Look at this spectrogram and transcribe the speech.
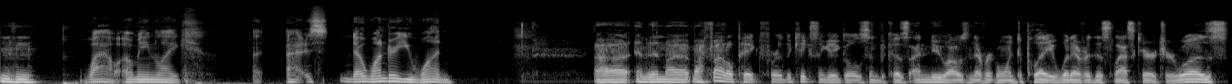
mm-hmm. Wow. I mean, like, uh, it's no wonder you won. Uh, and then my, my final pick for the kicks and giggles, and because I knew I was never going to play whatever this last character was,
